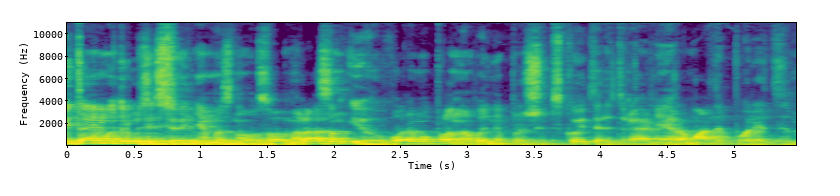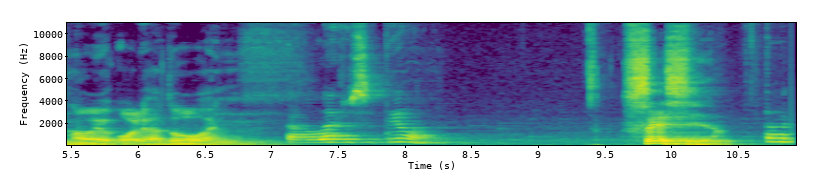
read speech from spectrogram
Вітаємо, друзі! Сьогодні ми знову з вами разом і говоримо про новини Пришипської територіальної громади. Поряд зі мною Ольга Довгань. Та Олег Решетила. Сесія. Так,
